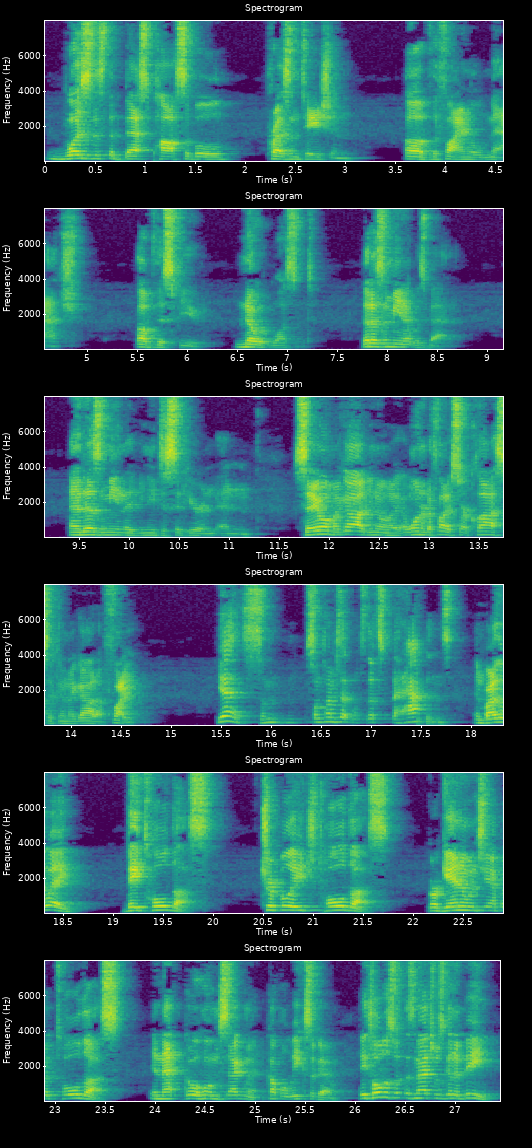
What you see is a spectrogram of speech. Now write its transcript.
was this the best possible presentation of the final match of this feud? No, it wasn't. That doesn't mean it was bad. And it doesn't mean that you need to sit here and, and say, oh my God, you know, I, wanted a five star classic and I got a fight. Yeah, some, sometimes that, that happens. And by the way, they told us. Triple H told us. Gargano and Ciampa told us in that go home segment a couple weeks ago. They told us what this match was going to be,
